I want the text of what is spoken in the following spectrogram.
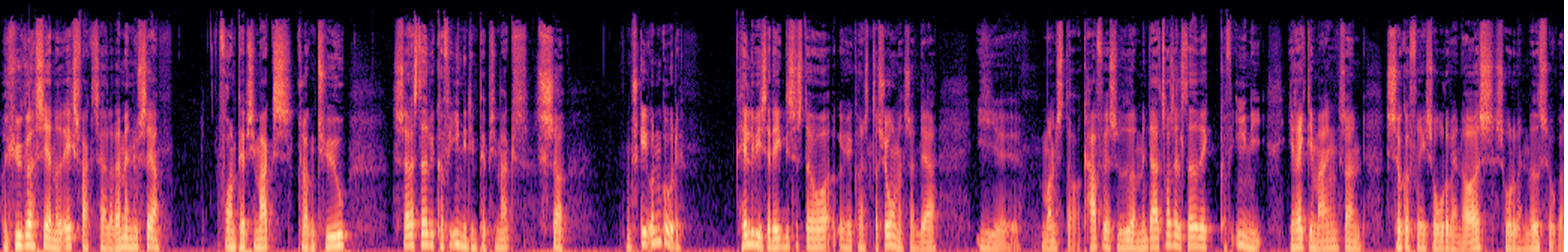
og hygger, ser noget X-Factor eller hvad man nu ser, får en Pepsi Max kl. 20, så er der stadigvæk koffein i din Pepsi Max, så måske undgå det. Heldigvis er det ikke lige så store øh, koncentrationer, som det er i øh, Monster og kaffe osv., men der er trods alt stadigvæk koffein i, i rigtig mange sådan sukkerfri sodavand, og også sodavand med sukker.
